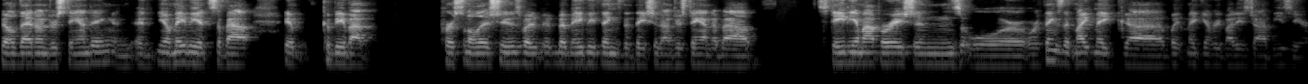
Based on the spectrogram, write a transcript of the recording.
build that understanding and, and you know maybe it's about it could be about personal issues but but maybe things that they should understand about stadium operations or or things that might make uh make everybody's job easier.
